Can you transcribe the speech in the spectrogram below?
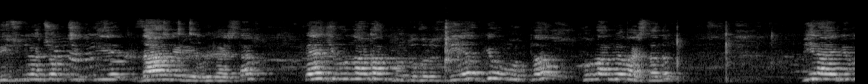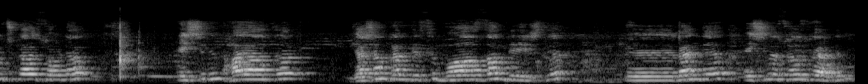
Vücuduna çok ciddi zarar veriyor bu ilaçlar. Belki bunlardan kurtuluruz diye bir umutla kullanmaya başladım. Bir ay, bir buçuk ay sonra eşimin hayatı, yaşam kalitesi muazzam değişti. Ee, ben de eşime söz verdim.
